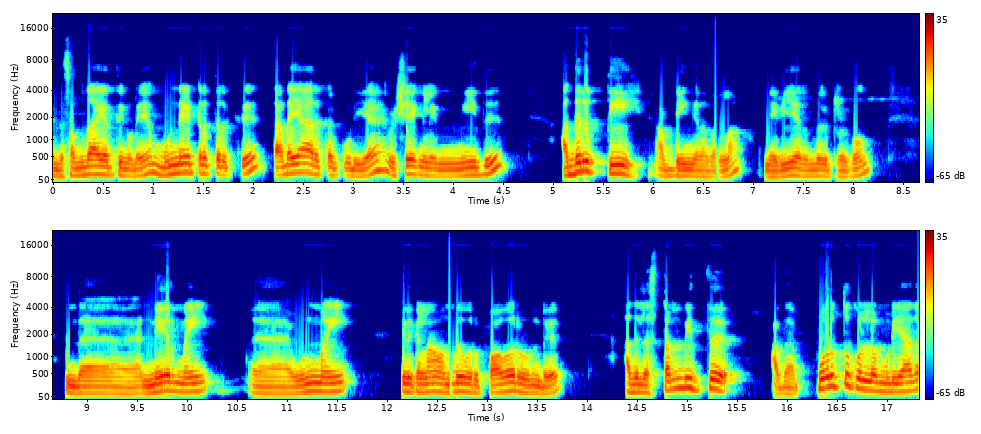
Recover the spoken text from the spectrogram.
இந்த சமுதாயத்தினுடைய முன்னேற்றத்திற்கு தடையாக இருக்கக்கூடிய விஷயங்களின் மீது அதிருப்தி அப்படிங்கிறதெல்லாம் நிறைய இருந்துகிட்டு இருக்கும். இந்த நேர்மை உண்மை இதுக்கெல்லாம் வந்து ஒரு பவர் உண்டு. அதில் ஸ்தம்பித்து அதை பொறுத்து கொள்ள முடியாத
